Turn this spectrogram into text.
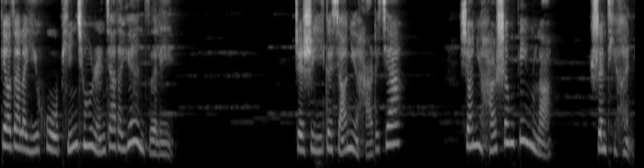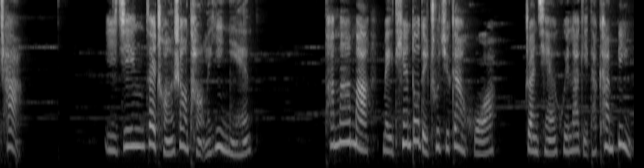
掉在了一户贫穷人家的院子里。这是一个小女孩的家，小女孩生病了。”身体很差，已经在床上躺了一年。他妈妈每天都得出去干活，赚钱回来给他看病。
